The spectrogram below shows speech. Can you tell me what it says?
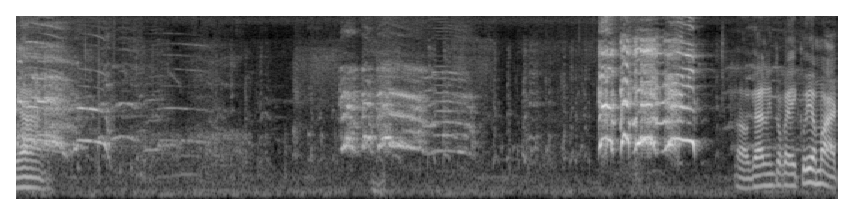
Ayan. Oh, galing to kay Kuya Mark.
